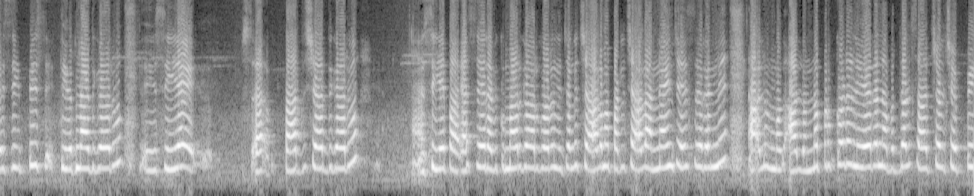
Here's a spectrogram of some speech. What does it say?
ఏసీపీ తీర్నాథ్ గారు సిఐ పార్థసారథి గారు సిఏ ఎస్ఏ రవికుమార్ గారు కూడా నిజంగా చాలా మా పట్ల చాలా అన్యాయం చేశారండి. వాళ్ళు వాళ్ళు ఉన్నప్పుడు కూడా లేరని అబద్ధాలు సాక్ష్యాలు చెప్పి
